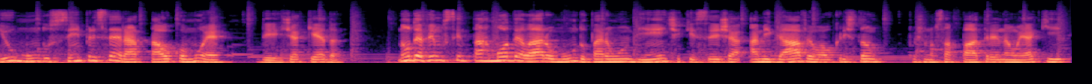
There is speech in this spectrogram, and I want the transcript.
e o mundo sempre será tal como é, desde a queda. Não devemos tentar modelar o mundo para um ambiente que seja amigável ao cristão, pois nossa pátria não é aqui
